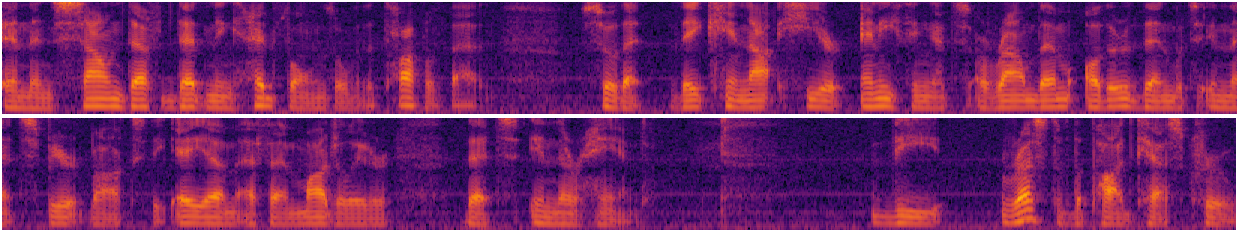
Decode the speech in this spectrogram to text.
and then sound deaf deadening headphones over the top of that so that they cannot hear anything that's around them other than what's in that spirit box, the AM FM modulator that's in their hand. The rest of the podcast crew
